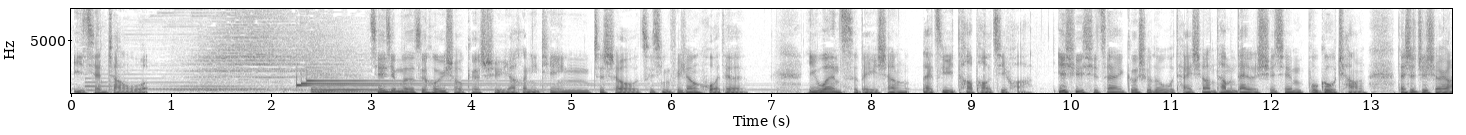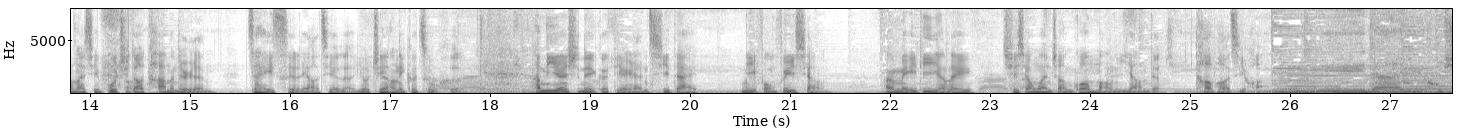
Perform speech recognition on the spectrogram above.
一键掌握。今天节目的最后一首歌曲，要和你听这首最近非常火的《一万次悲伤》，来自于逃跑计划。也许是在歌手的舞台上，他们待的时间不够长，但是至少让那些不知道他们的人再一次了解了有这样的一个组合。他们依然是那个点燃期待、逆风飞翔，而每一滴眼泪却像万丈光芒一样的逃跑计划。难以呼吸。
